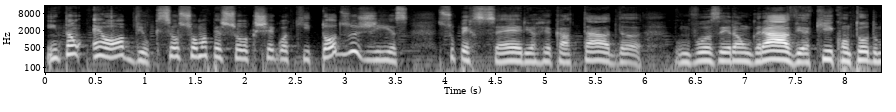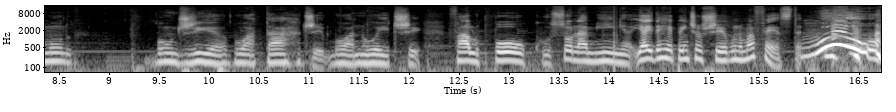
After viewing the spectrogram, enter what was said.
Então, é óbvio que se eu sou uma pessoa que chego aqui todos os dias, super séria, recatada, um vozeirão grave aqui com todo mundo. Bom dia, boa tarde, boa noite. Falo pouco, sou na minha. E aí, de repente, eu chego numa festa. Uh! Uh!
